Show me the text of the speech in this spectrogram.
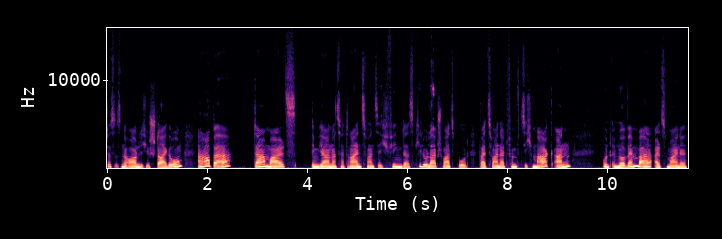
Das ist eine ordentliche Steigerung. Aber damals im Jahr 1923 fing das Kilo Leib Schwarzbrot bei 250 Mark an. Und im November, als meine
